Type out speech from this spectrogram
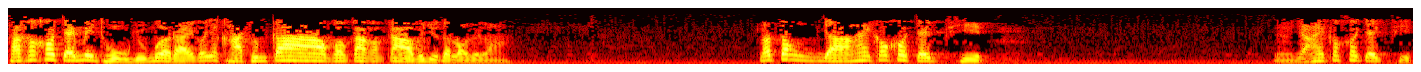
ถ้าเขาเข้าใจไม่ถูกอยู่เมื่อไหร่ ก็จะขาดทุนก้าเก้าเก้าเก้าไปอยู่ตลอดเวลา แล้วต้องอย่าให้เขาเข้าใจผิดอย่าให้เขาเข้าใจผิด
